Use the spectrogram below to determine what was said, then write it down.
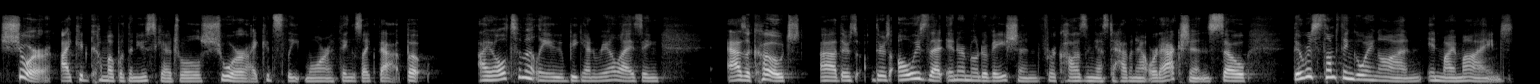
sure, I could come up with a new schedule. Sure, I could sleep more, things like that. But I ultimately began realizing as a coach, uh, there's there's always that inner motivation for causing us to have an outward action. So there was something going on in my mind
